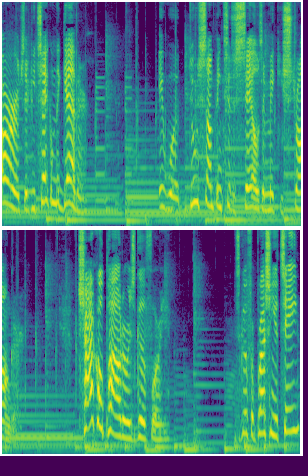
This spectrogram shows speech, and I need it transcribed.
herbs if you take them together it will do something to the cells and make you stronger charcoal powder is good for you it's good for brushing your teeth.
